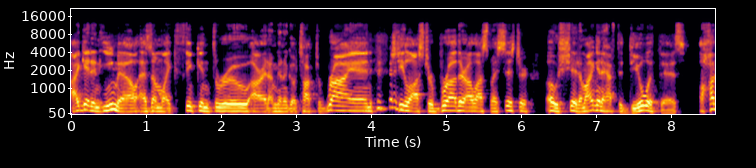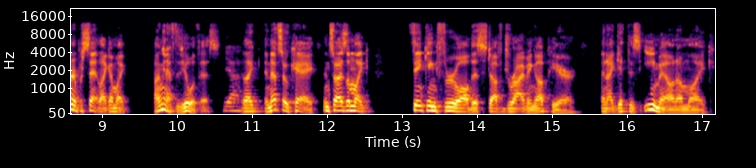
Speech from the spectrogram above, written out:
I get an email as I'm like thinking through, all right, I'm going to go talk to Ryan. She lost her brother. I lost my sister. Oh shit. Am I going to have to deal with this? 100%. Like, I'm like, I'm going to have to deal with this Yeah. like and that's okay and so as i'm like thinking through all this stuff driving up here and i get this email and i'm like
